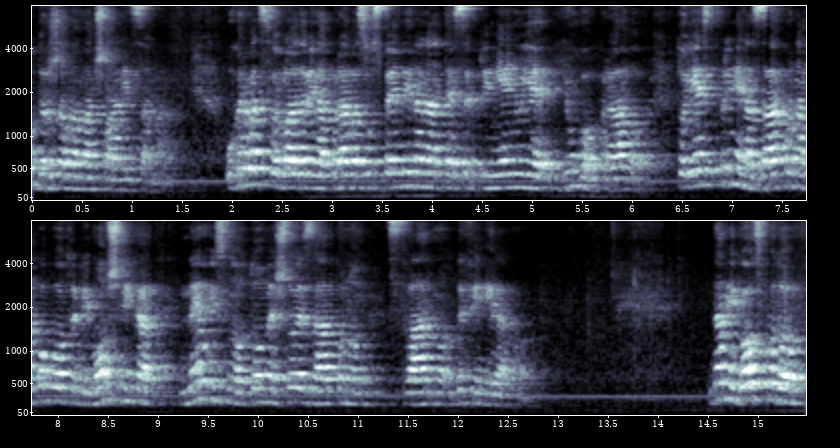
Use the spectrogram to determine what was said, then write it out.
u državama članicama. U Hrvatskoj vladavina prava suspendirana te se primjenjuje jugo pravo, to jest primjena zakona po potrebi moćnika, neovisno o tome što je zakonom stvarno definirano. Dami gospodo,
